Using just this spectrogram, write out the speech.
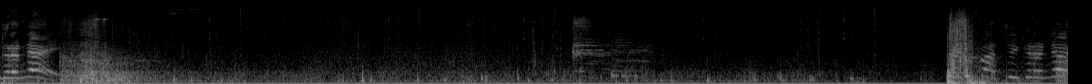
Grenade! Dispatching grenade!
